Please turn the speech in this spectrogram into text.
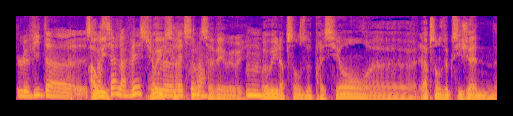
le vide euh, ah spatial avait sur l'être humain. savait, oui, oui. Mhm. oui, l'absence de pression, l'absence d'oxygène.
